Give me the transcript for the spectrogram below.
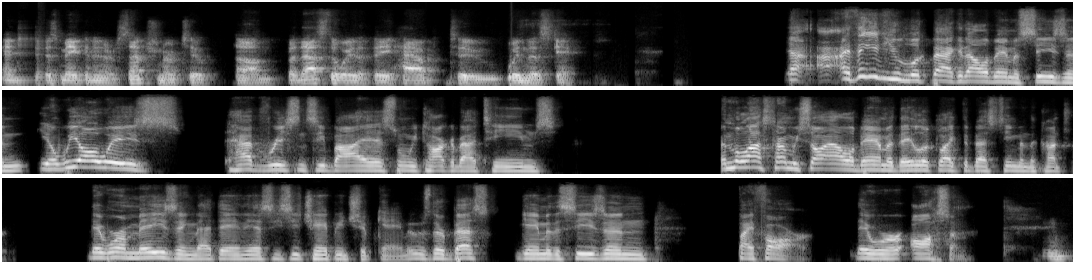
and just make an interception or two. Um, but that's the way that they have to win this game. Yeah, I think if you look back at Alabama's season, you know, we always have recency bias when we talk about teams. And the last time we saw Alabama, they looked like the best team in the country. They were amazing that day in the SEC championship game. It was their best game of the season by far. They were awesome. Mm.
